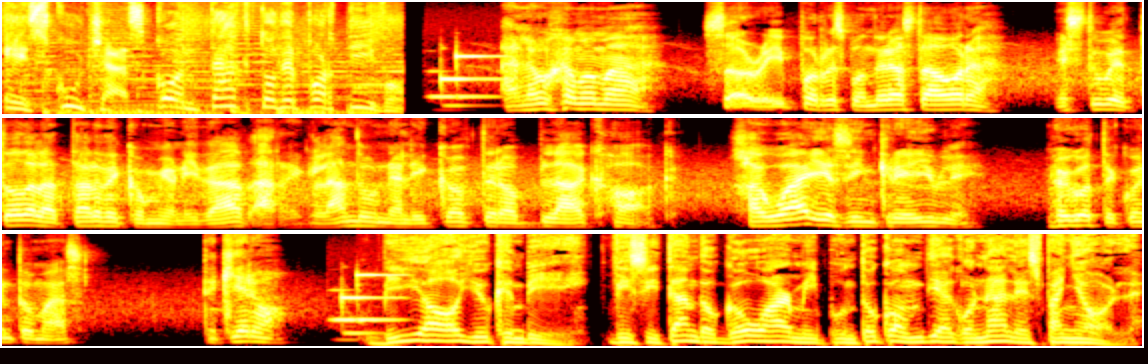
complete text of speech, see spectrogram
Escuchas Contacto Deportivo. Aloha mamá. Sorry por responder hasta ahora. Estuve toda la tarde con mi unidad arreglando un helicóptero Black Hawk. Hawái es increíble. Luego te cuento más. Te quiero. Be All You Can Be, visitando goarmy.com diagonal español.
